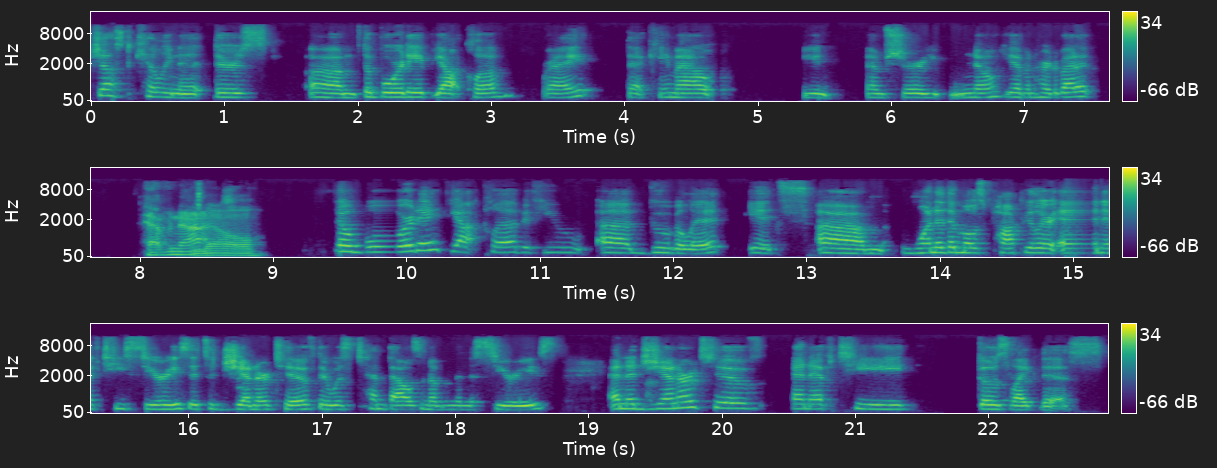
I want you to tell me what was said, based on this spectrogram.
just killing it. There's um, the Bored Ape yacht club right that came out you I'm sure you know you haven't heard about it. Have not. No. So Bored Ape Yacht Club, if you uh, Google it, it's um, one of the most popular NFT series. It's a generative. There was 10,000 of them in the series. And a generative NFT goes like this.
